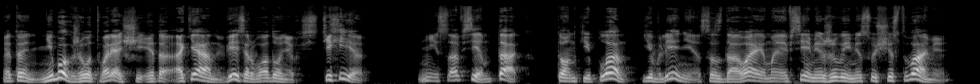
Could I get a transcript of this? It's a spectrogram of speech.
Это не бог животворящий, это океан, ветер в ладонях, стихия. Не совсем так. Тонкий план – явление, создаваемое всеми живыми существами,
